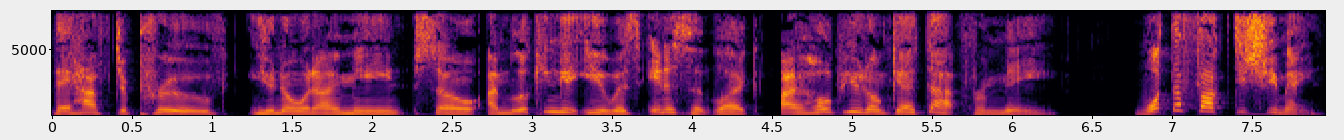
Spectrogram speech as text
they have to prove, you know what I mean? So I'm looking at you as innocent. Like, I hope you don't get that from me. What the fuck did she mean?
